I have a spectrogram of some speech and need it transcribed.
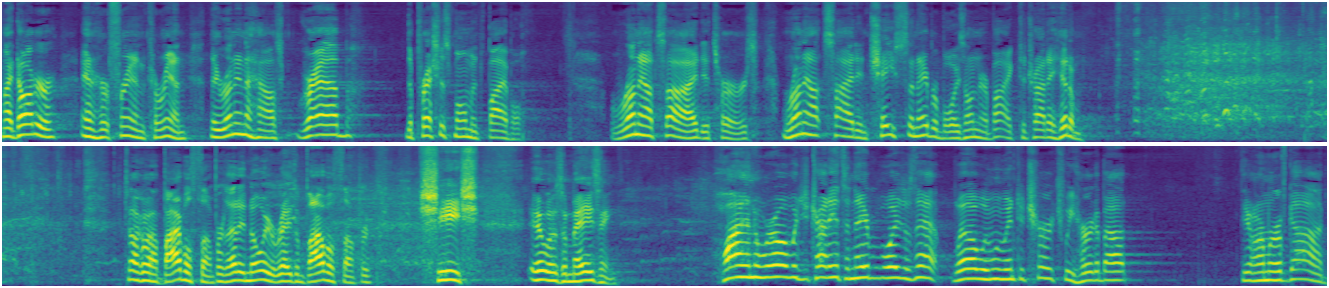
My daughter and her friend, Corinne, they run in the house, grab the Precious Moments Bible, run outside, it's hers, run outside and chase the neighbor boys on their bike to try to hit them. Talk about Bible thumpers. I didn't know we were raising Bible thumpers. Sheesh. It was amazing. Why in the world would you try to hit the neighbor boys with that? Well, when we went to church, we heard about the armor of God,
